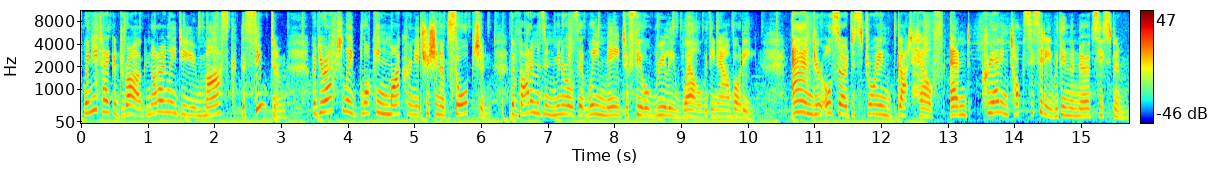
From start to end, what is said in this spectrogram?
When you take a drug, not only do you mask the symptom, but you're actually blocking micronutrition absorption, the vitamins and minerals that we need to feel really well within our body. And you're also destroying gut health and creating toxicity within the nerve system.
